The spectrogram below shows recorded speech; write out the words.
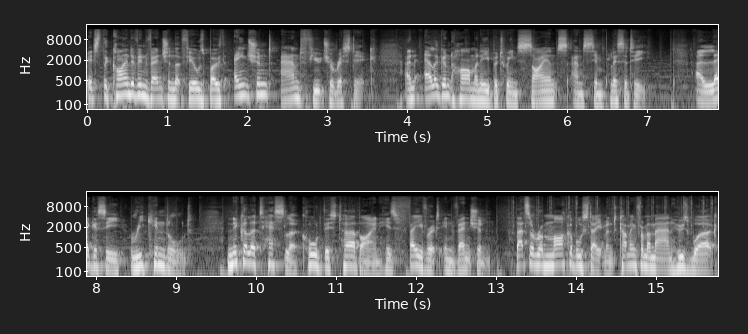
It's the kind of invention that feels both ancient and futuristic, an elegant harmony between science and simplicity. A legacy rekindled. Nikola Tesla called this turbine his favourite invention. That's a remarkable statement coming from a man whose work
